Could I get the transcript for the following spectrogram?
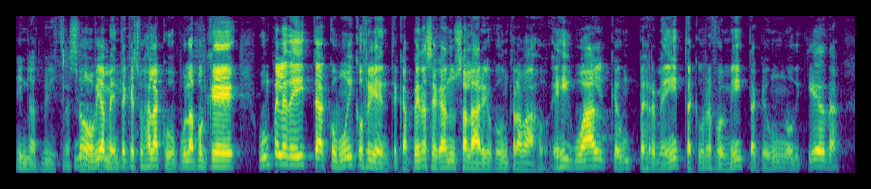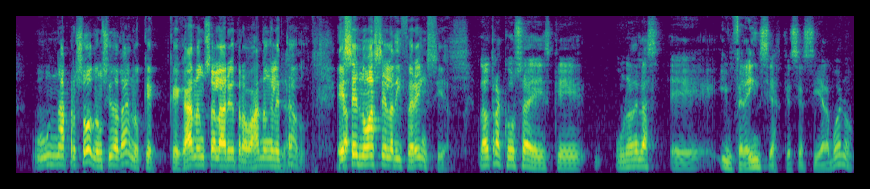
en la administración. No, obviamente que eso es a la cúpula, porque un PLDista común y corriente que apenas se gana un salario con un trabajo, es igual que un PRMista, que un reformista, que uno de izquierda, una persona, un ciudadano que, que gana un salario trabajando en el Ya. Estado. Ese no hace la diferencia. La otra cosa es que una de las eh, inferencias que se hacía era, bueno,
